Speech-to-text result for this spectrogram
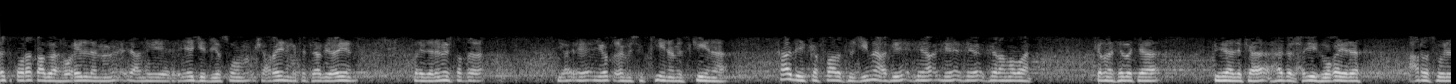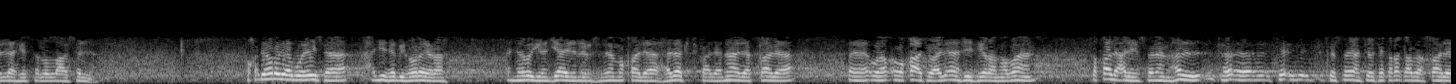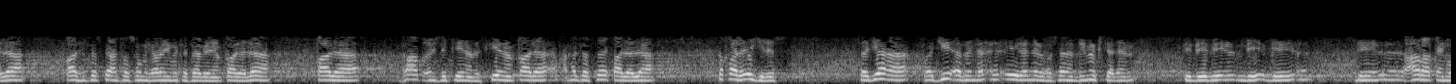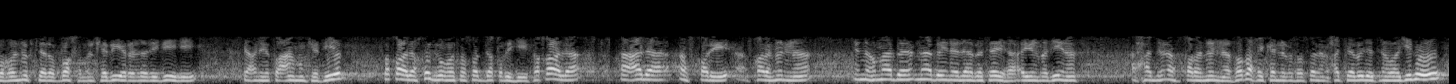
عتق رقبة وإن لم يعني يجد يصوم شهرين متتابعين فإذا لم يستطع يطعم ستين مسكينا هذه كفارة الجماع في, في, في رمضان. كما ثبت في ذلك هذا الحديث وغيره عن رسول الله صلى الله عليه وسلم. وقد أورد أبو عيسى حديث أبي هريرة أن رجلا جاء إلى النبي صلى الله عليه وسلم وقال هلكت؟ قال ماذا؟ قال آه، وقعت على أهلي في رمضان. فقال عليه السلام هل تستطيع أن تعتق رقبة؟ قال لا. قال تستطيع أن تصوم شهرين متتابعين. قال لا. قال فأطعم ستين مسكينا. قال هل تستطيع قال لا. فقال اجلس. فجاء فجيء إلى النبي صلى الله عليه وسلم بمكتل بعرق وهو المكتل الضخم الكبير الذي فيه يعني طعام كثير. فقال خذه فتصدق به. فقال على أفقر أفقر منا. إنه ما ما بين لابتيها أي المدينة أحد أفقر منا. فضحك النبي صلى الله عليه وسلم حتى بدت نواجذه.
